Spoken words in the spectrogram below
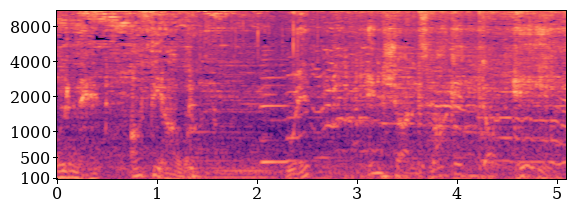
golden hit of the hour with insurancemarket.ae.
